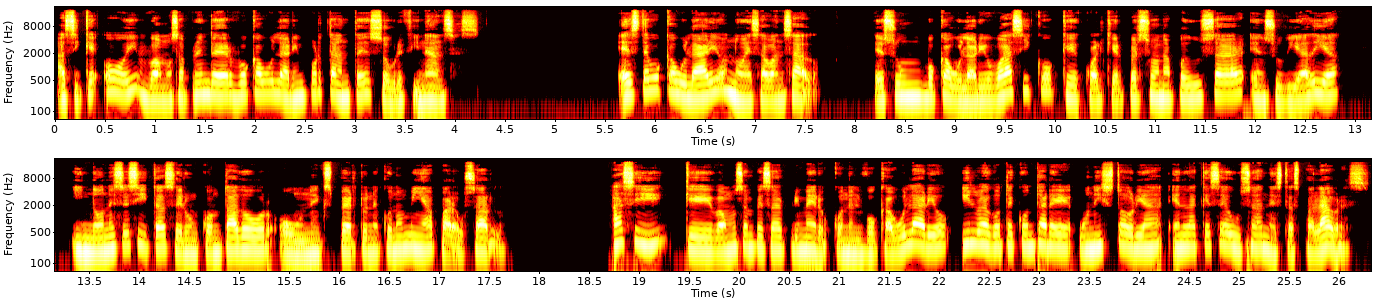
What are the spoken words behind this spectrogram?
Así que hoy vamos a aprender vocabulario importante sobre finanzas. Este vocabulario no es avanzado. Es un vocabulario básico que cualquier persona puede usar en su día a día y no necesita ser un contador o un experto en economía para usarlo. Así que vamos a empezar primero con el vocabulario y luego te contaré una historia en la que se usan estas palabras.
